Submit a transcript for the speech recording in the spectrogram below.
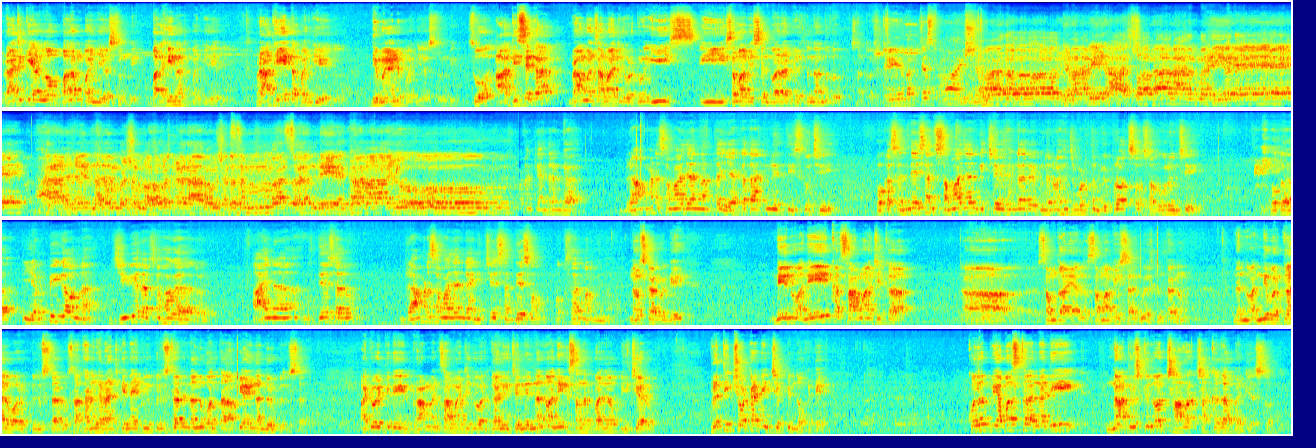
రాజకీయాల్లో బలం పనిచేస్తుంది బలహీనత పనిచేయదు ప్రాధేయత పనిచేయదు డిమాండ్ పనిచేస్తుంది సో ఆ దిశగా బ్రాహ్మణ సామాజిక వర్గం ఈ ఈ సమావేశం ద్వారా వెళ్తున్నందుకు సంతోషం కేంద్రంగా బ్రాహ్మణ సమాజాన్ని అంతా ఏకతాటి మీద తీసుకొచ్చి ఒక సందేశాన్ని సమాజానికి ఇచ్చే విధంగా రేపు నిర్వహించబడుతున్న విప్రోత్సవ సభ గురించి ఒక ఎంపీగా ఉన్న జీవీ నరసింహ గారు ఆయన ఉద్దేశాలు బ్రాహ్మణ సమాజానికి ఆయన ఇచ్చే సందేశం ఒకసారి మనం విందాం. నమస్కారం అండి. నేను అనేక సామాజిక సముదాయాల సమావేశాలకు వెళ్తుంటాను. నన్ను అన్ని వర్గాల వారు పిలుస్తారు. సాధారణంగా రాజకీయ నాయకులు పిలుస్తారు. నన్ను కొంత ఆప్యాయంగా అందరూ పిలుస్తారు. అటువంటిది బ్రాహ్మణ సామాజిక వర్గానికి చెందిన నన్ను అనేక సందర్భాల్లో పిలిచారు. ప్రతి చోట నేను చెప్పింది ఒకటే. కుల వ్యవస్థ అన్నది నా దృష్టిలో చాలా చక్కగా పనిచేస్తుంది.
